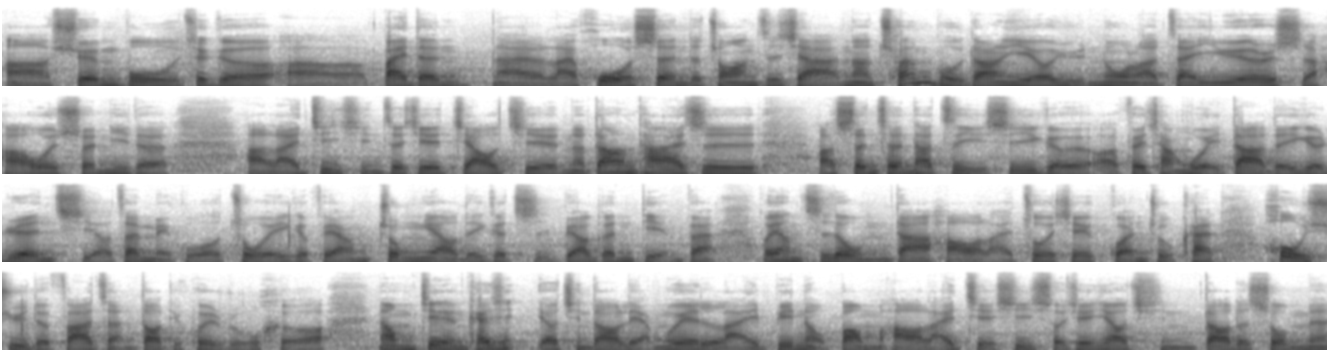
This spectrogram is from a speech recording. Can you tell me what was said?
啊宣布这个啊拜登来来获胜的状况之下，那川普当然也有允诺了，在一月二十号会顺。力的啊，来进行这些交接。那当然，他还是啊，声称他自己是一个啊非常伟大的一个任期啊，在美国作为一个非常重要的一个指标跟典范。我想值得我们大家好好来做一些关注，看后续的发展到底会如何哦。那我们今天很开心邀请到两位来宾哦，帮我们好好来解析。首先邀请到的是我们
